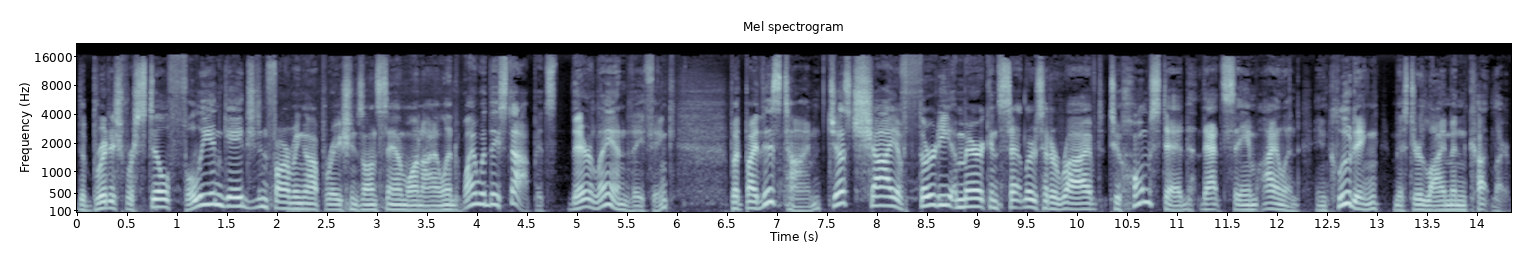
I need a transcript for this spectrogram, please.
the British were still fully engaged in farming operations on San Juan Island. Why would they stop? It's their land, they think. But by this time, just shy of 30 American settlers had arrived to homestead that same island, including Mr. Lyman Cutler.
